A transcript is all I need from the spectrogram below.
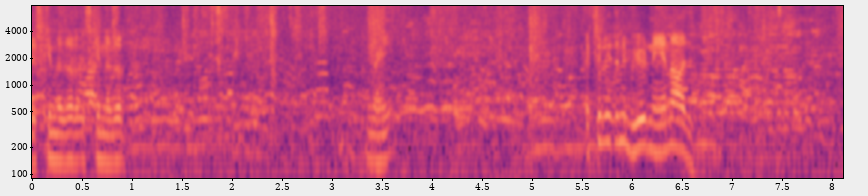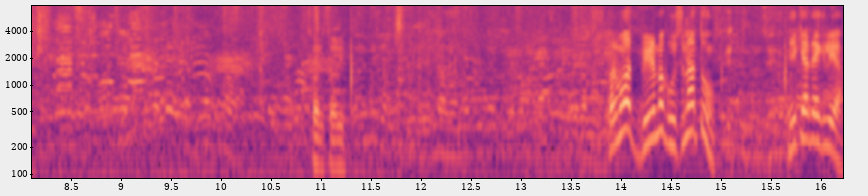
इसकी नज़र इसकी नज़र। नहीं। एक्चुअली इतनी भीड़ नहीं है ना आज। सॉरी सॉरी प्रमोद, भीड़ में घुसना तू। ये क्या देख लिया?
